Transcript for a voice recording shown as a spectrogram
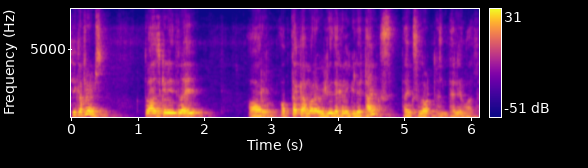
ठीक है फ्रेंड्स तो आज के लिए इतना ही और अब तक हमारा वीडियो देखने के लिए थैंक्स थैंक्स लॉट एंड धन्यवाद।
